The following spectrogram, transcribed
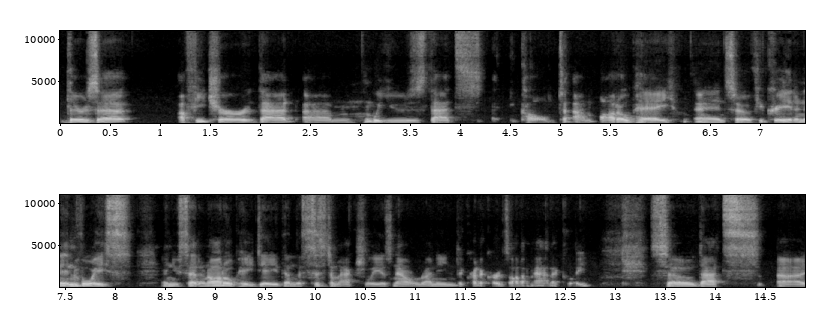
there's a a feature that um, we use that's called um, auto pay. And so if you create an invoice and you set an auto pay date, then the system actually is now running the credit cards automatically. So that's uh,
